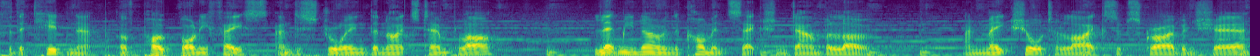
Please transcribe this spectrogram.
for the kidnap of Pope Boniface and destroying the Knights Templar? Let me know in the comments section down below. And make sure to like, subscribe and share,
